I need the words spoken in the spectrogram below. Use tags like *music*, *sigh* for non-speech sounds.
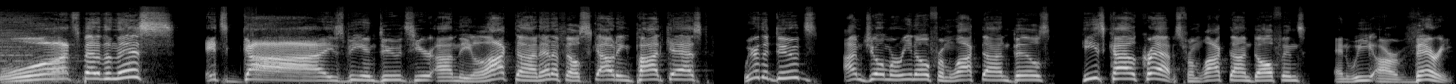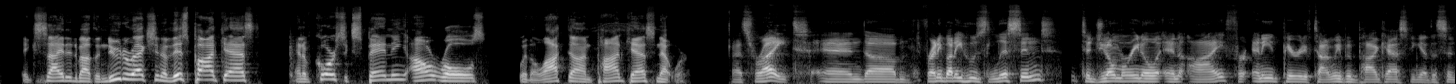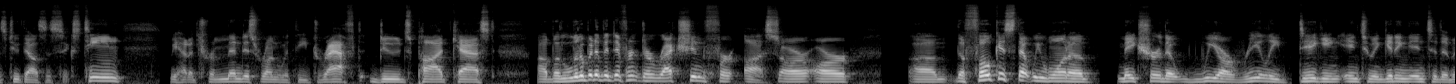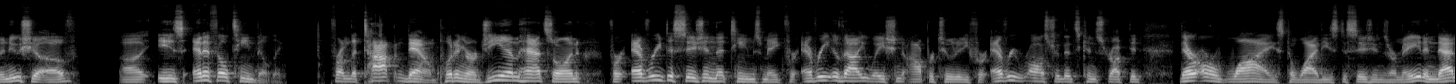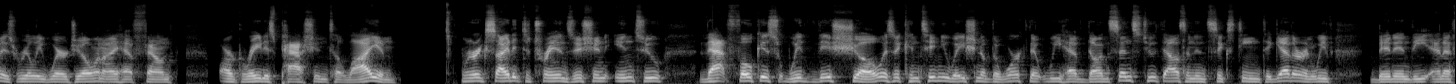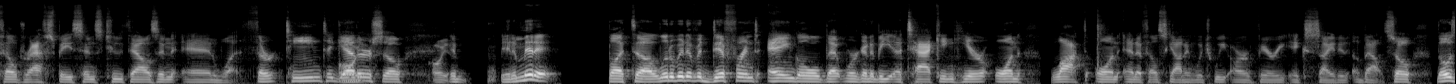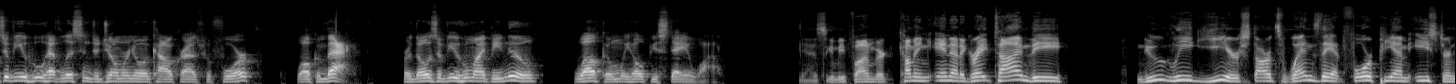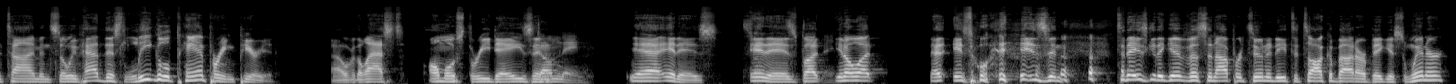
What's better than this? It's guys being dudes here on the Locked On NFL Scouting Podcast. We're the dudes. I'm Joe Marino from Locked On Bills. He's Kyle Crabbs from Locked On Dolphins. And we are very excited about the new direction of this podcast and, of course, expanding our roles with a Locked On Podcast Network. That's right. And um, for anybody who's listened to Joe Marino and I for any period of time, we've been podcasting together since 2016. We had a tremendous run with the Draft Dudes podcast, uh, but a little bit of a different direction for us. Our, our um, the focus that we want to make sure that we are really digging into and getting into the minutia of uh, is NFL team building from the top down, putting our GM hats on for every decision that teams make, for every evaluation opportunity, for every roster that's constructed. There are whys to why these decisions are made. And that is really where Joe and I have found our greatest passion to lie. And we're excited to transition into that focus with this show as a continuation of the work that we have done since 2016 together. And we've been in the NFL draft space since 2000 and what 13 together. Oh, yeah. So oh, yeah. it, in a minute, but a little bit of a different angle that we're going to be attacking here on Locked On NFL Scouting, which we are very excited about. So, those of you who have listened to Joe Marino and Kyle Crabbs before, welcome back. For those of you who might be new, welcome. We hope you stay a while. Yeah, it's going to be fun. We're coming in at a great time. The new league year starts Wednesday at 4 p.m. Eastern time. And so we've had this legal tampering period uh, over the last almost three days. And Dumb name. Yeah, it is. Sorry, it is. But name. you know what? That is *laughs* what it is. And *laughs* today's going to give us an opportunity to talk about our biggest winner,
